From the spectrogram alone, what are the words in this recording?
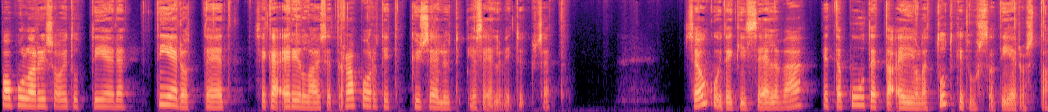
popularisoitu tiede, tiedotteet sekä erilaiset raportit, kyselyt ja selvitykset. Se on kuitenkin selvää, että puutetta ei ole tutkitusta tiedosta,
